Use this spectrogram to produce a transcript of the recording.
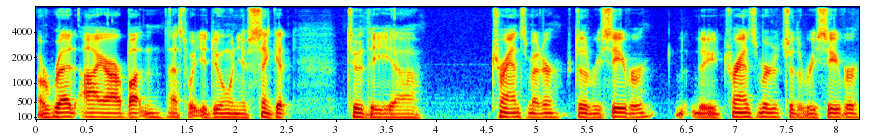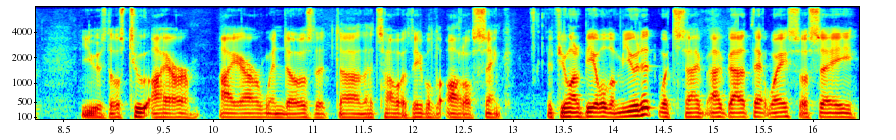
a red IR button. That's what you do when you sync it to the uh, transmitter, to the receiver. The transmitter to the receiver, use those two IR IR windows that uh, that's how it's able to auto sync. If you want to be able to mute it, which I've, I've got it that way, so say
